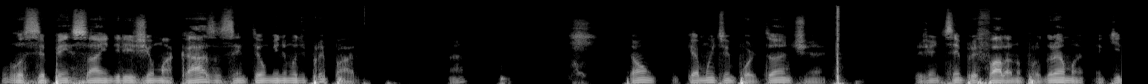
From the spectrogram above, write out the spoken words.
você pensar em dirigir uma casa sem ter o um mínimo de preparo. Né? Então, o que é muito importante, né, a gente sempre fala no programa, é que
